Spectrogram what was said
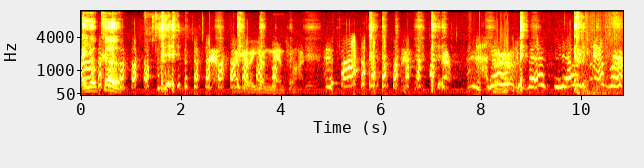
Hey, yo, cub. I've a young man's heart. That was the best yelling ever!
